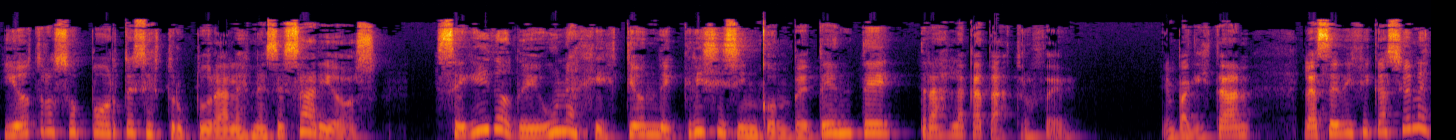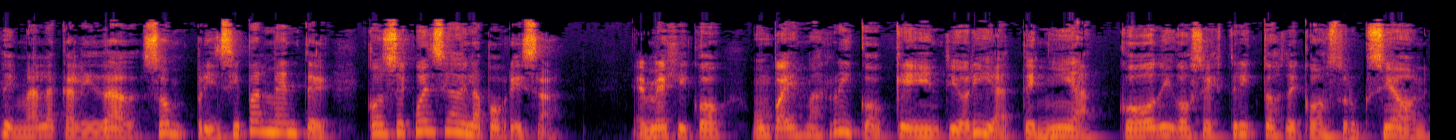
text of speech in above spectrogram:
y otros soportes estructurales necesarios, seguido de una gestión de crisis incompetente tras la catástrofe. En Pakistán, las edificaciones de mala calidad son principalmente consecuencia de la pobreza. En México, un país más rico que en teoría tenía códigos estrictos de construcción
